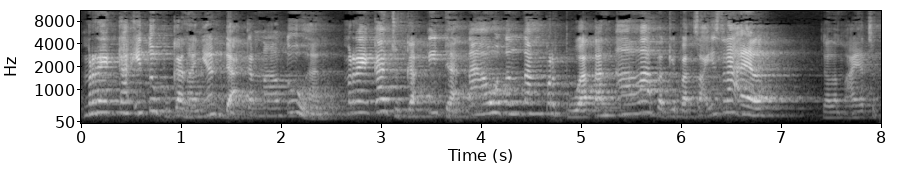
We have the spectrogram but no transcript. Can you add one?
mereka itu bukan hanya tidak kenal Tuhan, mereka juga tidak tahu tentang perbuatan Allah bagi bangsa Israel. Dalam ayat 10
